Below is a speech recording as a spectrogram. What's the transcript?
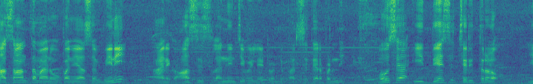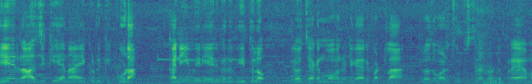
ఆశాంతం ఆయన ఉపన్యాసం విని ఆయనకు ఆశీస్సులు అందించి వెళ్ళేటువంటి పరిస్థితి ఏర్పడింది. బహుశా ఈ దేశ చరిత్రలో ఏ రాజకీయ నాయకుడికి కూడా కనీ విని ఎరుగిన రీతిలో ఈరోజు జగన్మోహన్ రెడ్డి గారి పట్ల ఈరోజు వాళ్ళు చూపిస్తున్నటువంటి ప్రేమ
